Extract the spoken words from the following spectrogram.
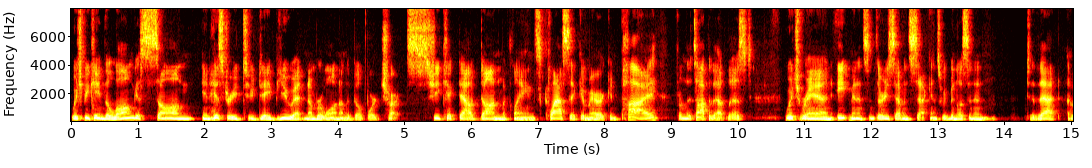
which became the longest song in history to debut at number one on the Billboard charts. She kicked out Don McLean's classic American Pie from the top of that list which ran eight minutes and 37 seconds. We've been listening to that a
